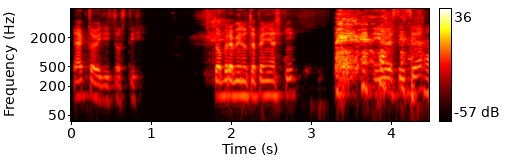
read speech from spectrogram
Jak to vidíš, Tosty? Dobre minuté peniažky? Investícia?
